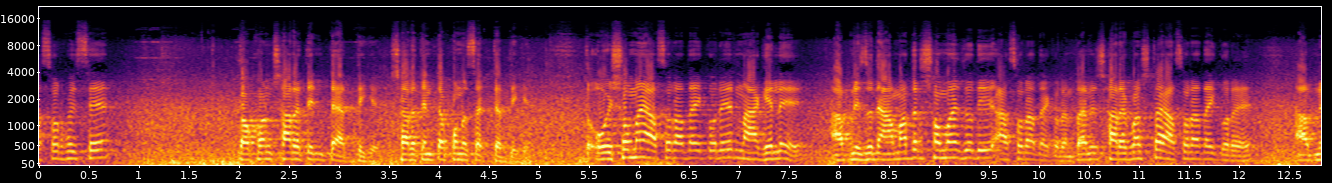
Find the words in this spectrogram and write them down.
আসর হয়েছে তখন সাড়ে তিনটার দিকে, সাড়ে তিনটা পনেরো চারটার দিকে। তো ওই সময় আসর আদায় করে না গেলে আপনি যদি আমাদের সময় যদি আসর আদায় করেন, তাহলে সাড়ে পাঁচটায় আসর আদায় করে আপনি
